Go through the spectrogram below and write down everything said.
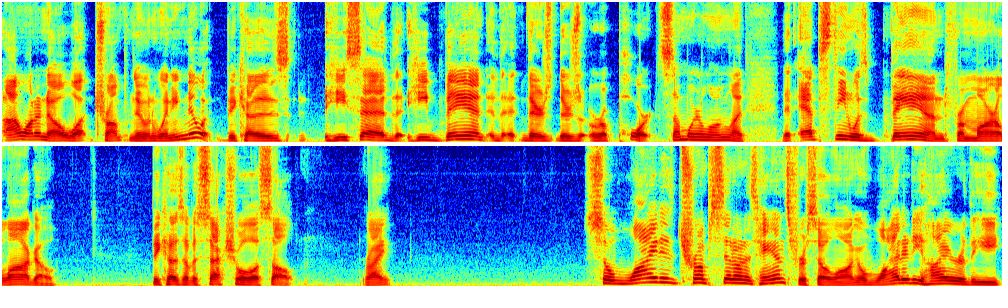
I want to know what Trump knew and when he knew it because he said that he banned. th- There's there's a report somewhere along the line that Epstein was banned from Mar-a-Lago because of a sexual assault, right? So why did Trump sit on his hands for so long, and why did he hire the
